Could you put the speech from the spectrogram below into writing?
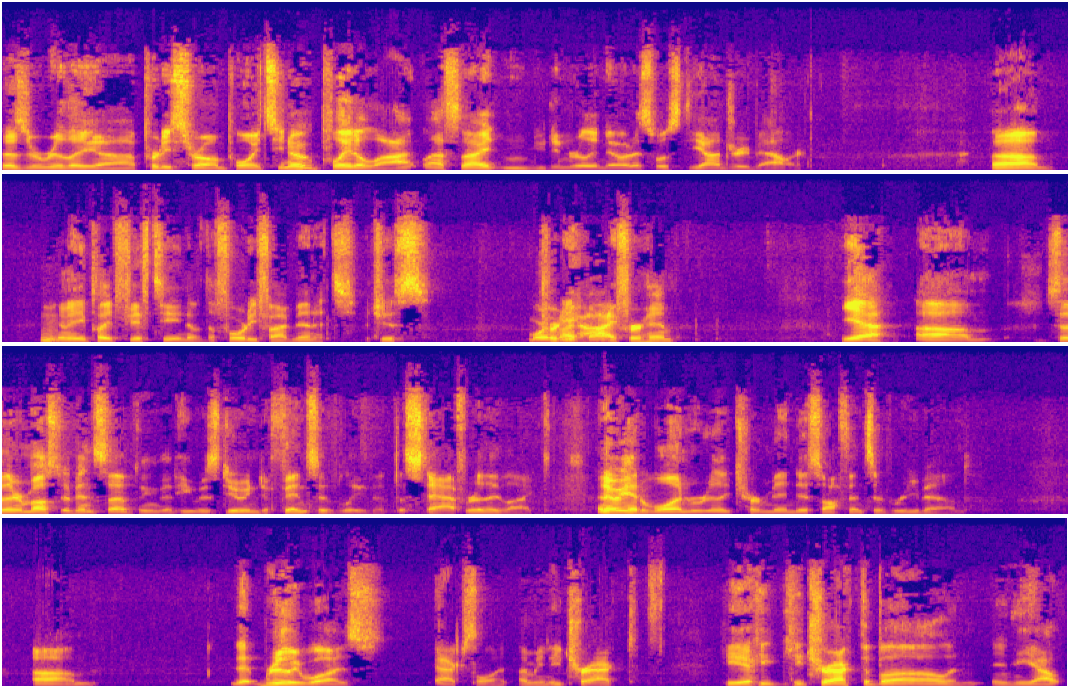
those are really uh, pretty strong points. You know who played a lot last night and you didn't really notice was Deaundrae Ballard. Um, hmm. I mean, he played 15 of the 45 minutes, which is More pretty high for him. Yeah. Um, so there must have been something that he was doing defensively that the staff really liked. I know he had one really tremendous offensive rebound. Um, that really was excellent. I mean, he tracked he he, he tracked the ball and, and he out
